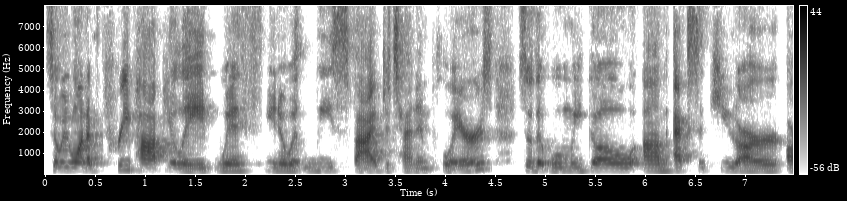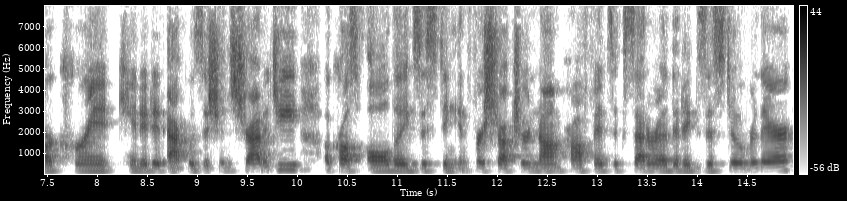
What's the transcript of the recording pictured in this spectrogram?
So we want to pre-populate with, you know, at least five to 10 employers so that when we go um, execute our, our current candidate acquisition strategy across all the existing infrastructure, nonprofits, et cetera, that exist over there,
